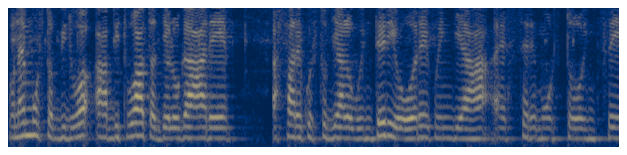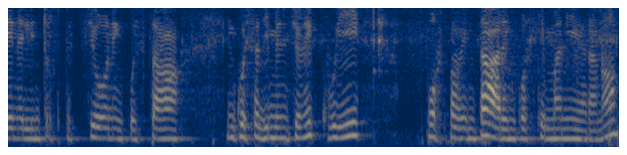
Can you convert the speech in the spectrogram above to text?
non è molto abitua- abituato a dialogare a fare questo dialogo interiore, quindi a essere molto in sé, nell'introspezione, in questa, in questa dimensione qui, può spaventare in qualche maniera, no?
